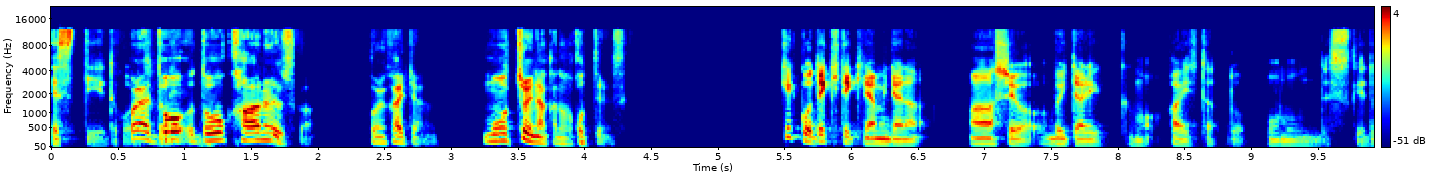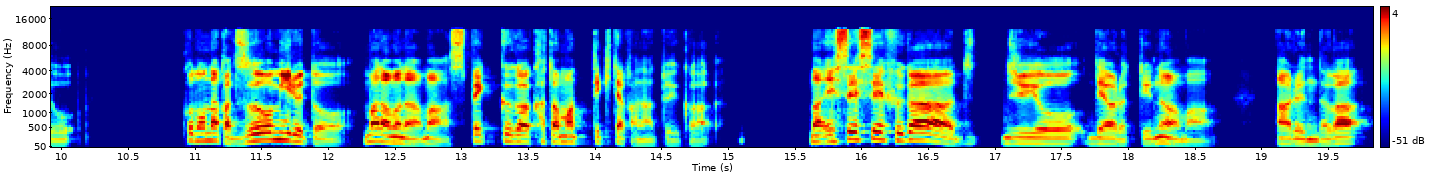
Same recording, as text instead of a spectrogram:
ですっていうとここれはろですどうどう変わるんですか？ここに書いてあるの。もうちょいなんか残ってるんですか？結構できてきたみたいな話を v タリックも書いてたと思うんですけど、このなんか図を見ると、まだまだまあスペックが固まってきたかなというか、まあ、SSF がじ重要であるっていうのはまああるんだが、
